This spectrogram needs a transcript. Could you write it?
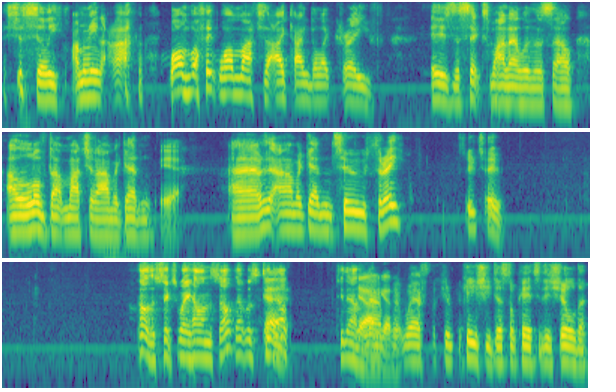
it's just silly. I mean, I, one I think one match that I kind of like crave is the six man Hell in the Cell. I love that match at Armageddon. Yeah. Uh, was it Armageddon two three, two two? Oh, the Six Way Hell in the Cell. That was Yeah. 2000. 2000. Yeah. Yeah, Armageddon. where- where fucking Rikishi dislocated his shoulder.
